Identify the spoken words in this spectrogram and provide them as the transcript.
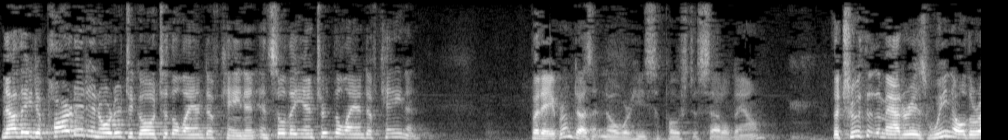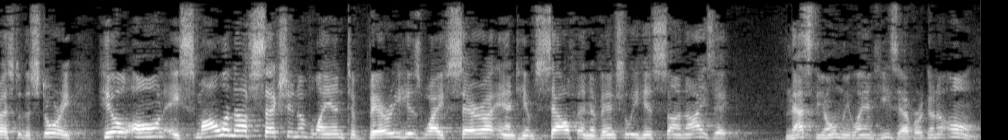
Now they departed in order to go to the land of Canaan, and so they entered the land of Canaan. But Abram doesn't know where he's supposed to settle down. The truth of the matter is, we know the rest of the story. He'll own a small enough section of land to bury his wife Sarah and himself and eventually his son Isaac. And that's the only land he's ever going to own.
